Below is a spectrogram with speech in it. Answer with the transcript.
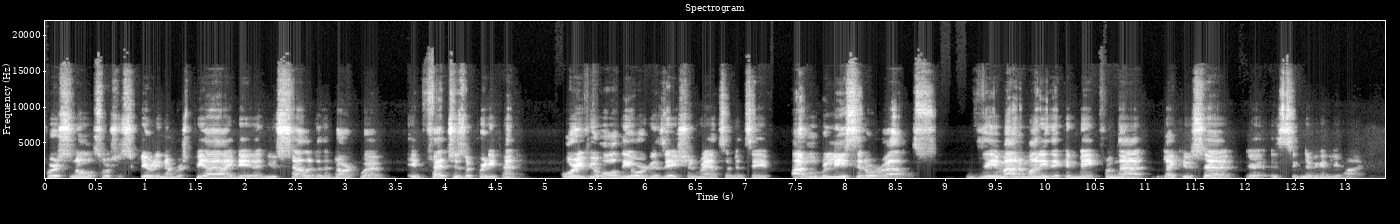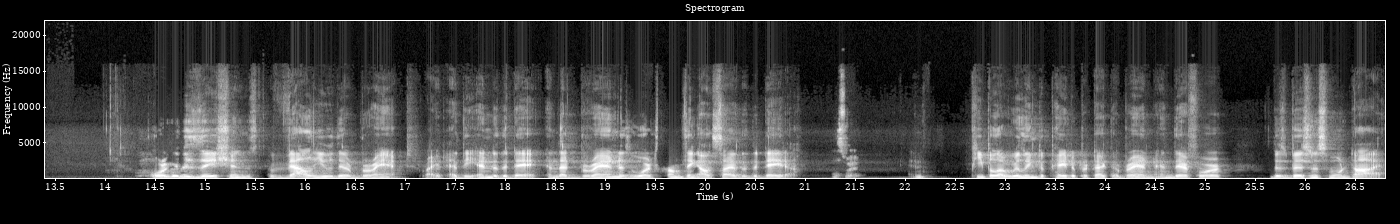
personal social security numbers, PII data, and you sell it in the dark web, it fetches a pretty penny. Or if you hold the organization ransom and say, I will release it or else, the amount of money they can make from that, like you said, is significantly high. Organizations value their brand, right, at the end of the day. And that brand is worth something outside of the data. That's right And people are willing to pay to protect their brand, and therefore this business won't die.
